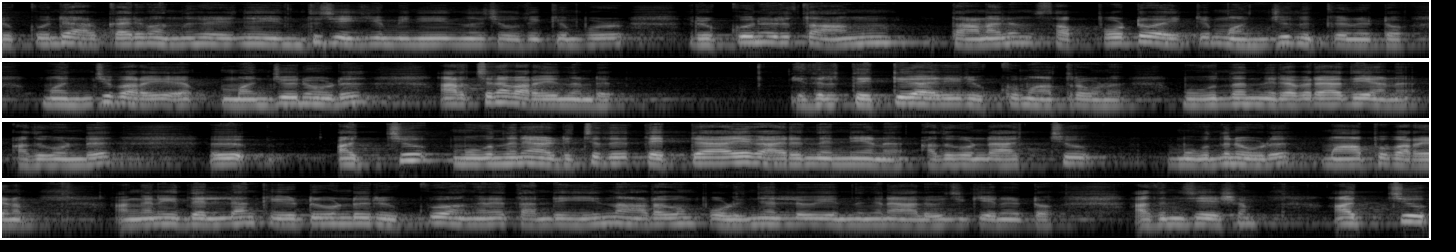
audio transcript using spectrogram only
രുക്കുവിന്റെ ആൾക്കാർ വന്നു കഴിഞ്ഞാൽ എന്ത് ചെയ്യും ഇനി? എന്ന് ചോദിക്കുമ്പോൾ രുക്കുവിനൊരു താങ്ങും തണലും സപ്പോർട്ടുമായിട്ട് മഞ്ജു നിൽക്കണം കേട്ടോ. മഞ്ജു പറയ മഞ്ജുവിനോട് അർച്ചന പറയുന്നുണ്ട് ഇതിൽ തെറ്റുകാരി രുക്കു മാത്രമാണ്. മുകുന്ദൻ നിരപരാധിയാണ്. അതുകൊണ്ട് അച്ചു മുകുന്ദനെ അടിച്ചത് തെറ്റായ കാര്യം തന്നെയാണ്. അതുകൊണ്ട് അച്ചു മുകുന്ദനോട് മാപ്പ് പറയണം. അങ്ങനെ ഇതെല്ലാം കേട്ടുകൊണ്ട് രുക്കു അങ്ങനെ തന്റെ ഈ നാടകം പൊളിഞ്ഞല്ലോ എന്നിങ്ങനെ ആലോചിക്കുകയാണ് കേട്ടോ. അതിനുശേഷം അച്ചു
